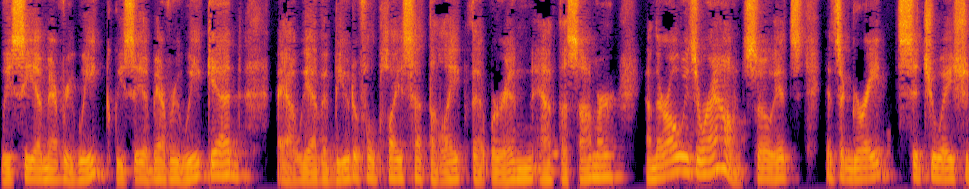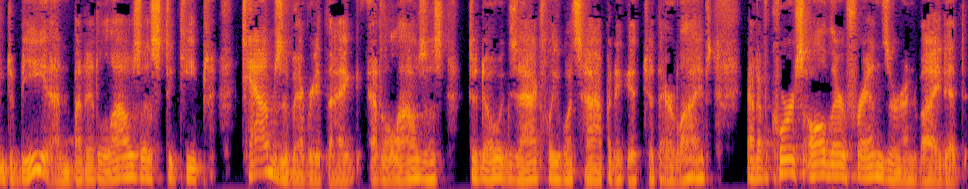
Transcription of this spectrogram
we see them every week. We see them every weekend. Uh, we have a beautiful place at the lake that we're in at the summer and they're always around. So it's, it's a great situation to be in, but it allows us to keep tabs of everything. It allows us to know exactly what's happening into their lives. And of course, all their friends are invited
